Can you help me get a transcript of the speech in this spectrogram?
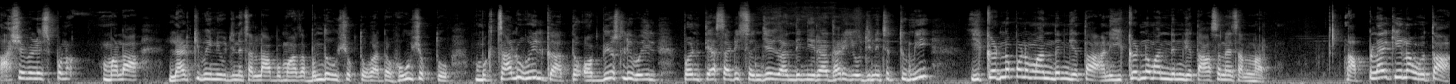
अशा वेळेस पण मला लाडकी बहीण योजनेचा लाभ माझा बंद होऊ शकतो का? तर होऊ शकतो. मग चालू होईल का? तर ऑब्व्हियसली होईल. पण त्यासाठी संजय गांधी निराधार योजनेचे तुम्ही इकडनं पण मानधन घेता आणि इकडनं मानधन घेता असं नाही चालणार. अप्लाय केला होता.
